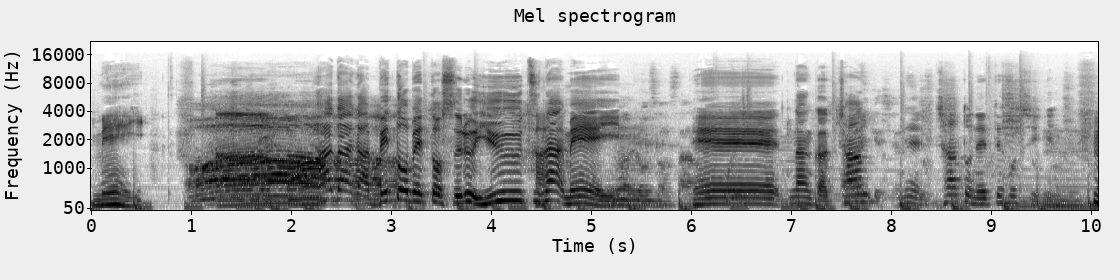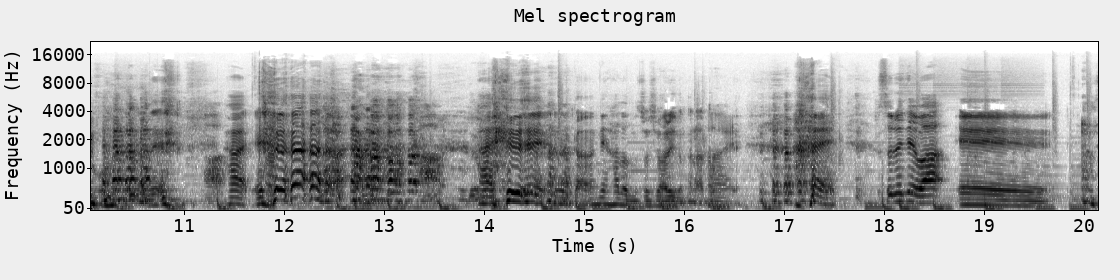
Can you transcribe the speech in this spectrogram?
名医。あー肌がベトベトする憂鬱な名医。ローソンさん。へえ、なんかちゃん、ね、ちゃんと寝てほしいね。ねはい。はい。なんかね、肌の調子悪いのかなと思って。はい。それでは、えー、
